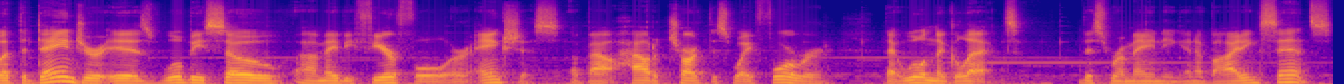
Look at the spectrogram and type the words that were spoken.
but the danger is we'll be so uh, maybe fearful or anxious about how to chart this way forward that we'll neglect this remaining and abiding sense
